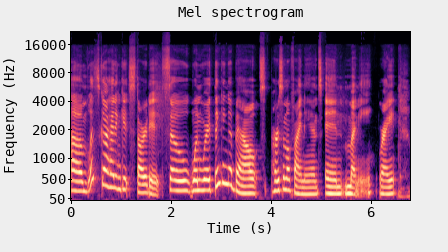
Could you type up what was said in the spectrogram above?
um, let's go ahead and get started. So when we're thinking about personal finance and money, right? Mm-hmm.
